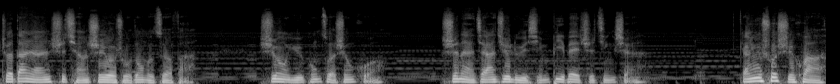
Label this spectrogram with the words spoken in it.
这当然是强势又主动的做法，适用于工作生活，实乃家居旅行必备之精神。敢于说实话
